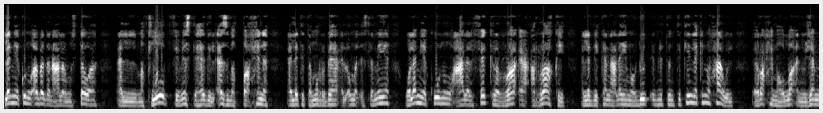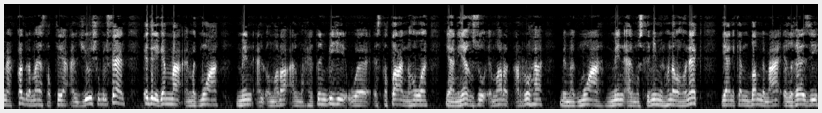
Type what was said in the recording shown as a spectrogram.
لم يكونوا أبدا على المستوى المطلوب في مثل هذه الأزمة الطاحنة التي تمر بها الأمة الإسلامية ولم يكونوا على الفكر الرائع الراقي الذي كان عليه مودود ابن تنتكين لكنه حاول رحمه الله أن يجمع قدر ما يستطيع الجيوش وبالفعل قدر يجمع مجموعة من الأمراء المحيطين به واستطاع أن هو يعني يغزو إمارة الرها بمجموعة من المسلمين من هنا وهناك يعني كان انضم معاه الغازي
